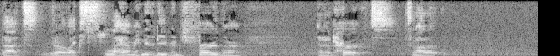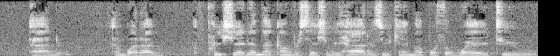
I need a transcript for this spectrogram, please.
that's you know like slamming it even further and it hurts it's not a and and what I appreciate in that conversation we had is you came up with a way to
